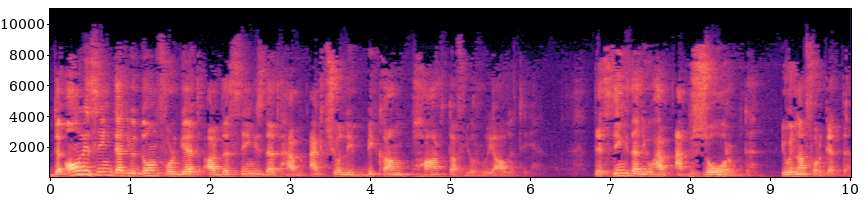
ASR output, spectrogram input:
The only thing that you don't forget are the things that have actually become part of your reality. The things that you have absorbed, you will not forget them.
